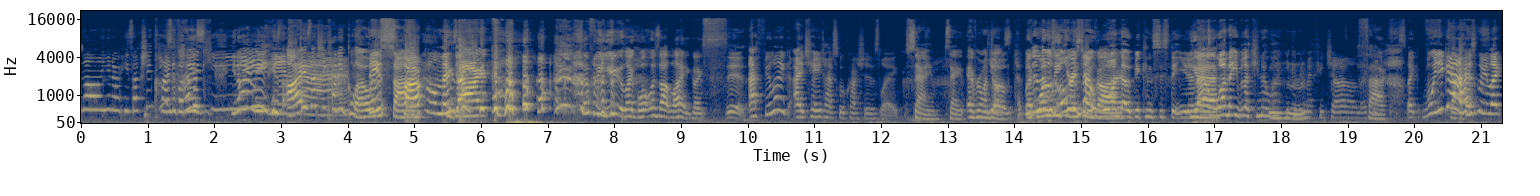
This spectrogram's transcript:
no, you know, he's actually kind of got. You know what I mean? His Yeah. eyes actually kind of glow in They the sun. sparkle in the Exactly. so for you, like, what was that like? Like, Sis, I feel like I changed high school crushes like. same, same. Everyone Yo, does. but like then one there was week you're always into that guy. one that would be consistent, you know, Yeah. that one that you'd be like, you know what, he could be Mhm. my future. Like, Facts. like when you get out of high school, you're like,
